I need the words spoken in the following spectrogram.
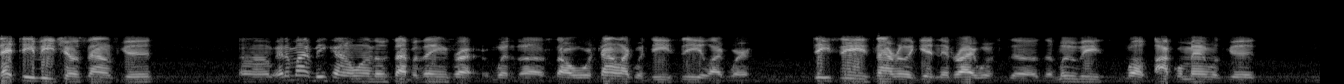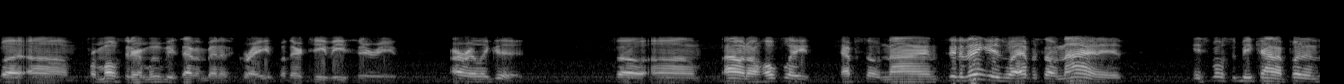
that TV show sounds good. Um, and it might be kind of one of those type of things, right, with uh, Star Wars, kind of like with DC, like where DC is not really getting it right with the the movies. Well, Aquaman was good, but um, for most of their movies haven't been as great, but their TV series are really good. So um, I don't know. Hopefully, episode nine. See, the thing is, what episode nine is, it's supposed to be kind of putting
